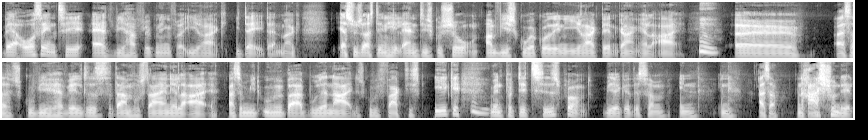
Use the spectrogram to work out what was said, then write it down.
være årsagen til, at vi har flygtninge fra Irak i dag i Danmark. Jeg synes også, det er en helt anden diskussion, om vi skulle have gået ind i Irak dengang eller ej. Mm. Øh, altså, skulle vi have væltet Saddam Hussein eller ej? Altså, mit umiddelbare bud er nej, det skulle vi faktisk ikke. Mm. Men på det tidspunkt virkede det som en, en, altså, en rationel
